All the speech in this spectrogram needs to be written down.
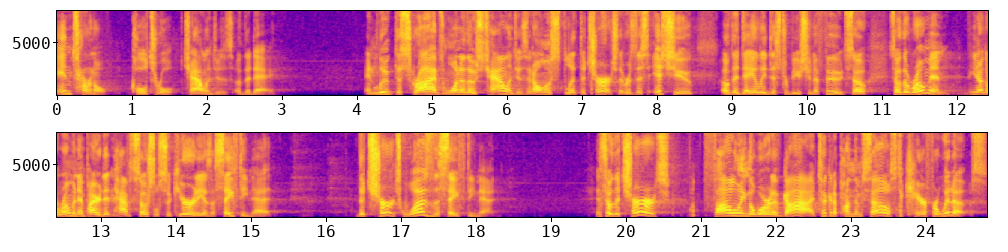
internal cultural challenges of the day. And Luke describes one of those challenges. It almost split the church. There was this issue of the daily distribution of food. So, so the Roman, you know, the Roman Empire didn't have social security as a safety net. The church was the safety net. And so the church, following the word of God, took it upon themselves to care for widows.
